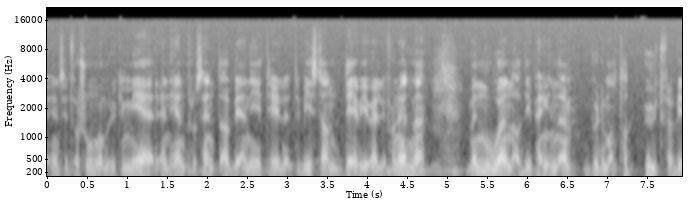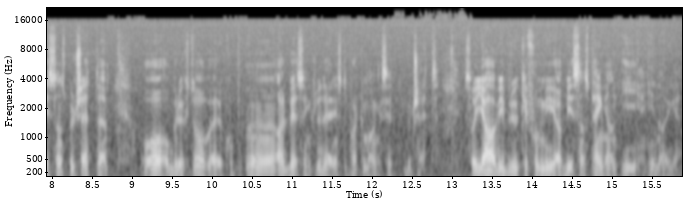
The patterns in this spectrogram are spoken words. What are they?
i en situasjon hvor man bruker mer enn 1% av BNI til, til, bistand. Det er vi veldig fornøyd med. Men noen av de pengene burde man tatt ut fra bistandsbudsjettet og, og brukt over uh, Arbeids- og inkluderingsdepartementet sitt budsjett. Så ja, vi bruker for mye av bistandspengene i, i Norge.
